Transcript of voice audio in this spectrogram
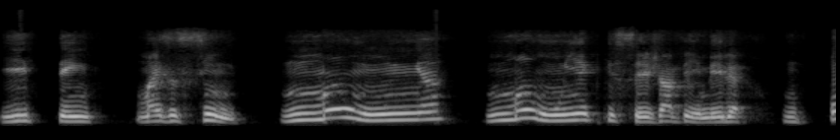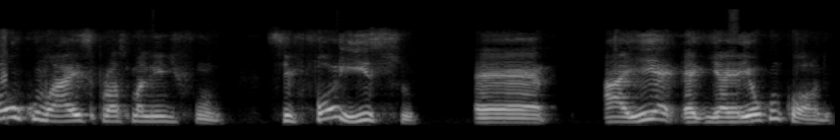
E tem, mas assim, uma unha, uma unha que seja a vermelha um pouco mais próxima à linha de fundo. Se for isso, é, aí, é, e aí eu concordo.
